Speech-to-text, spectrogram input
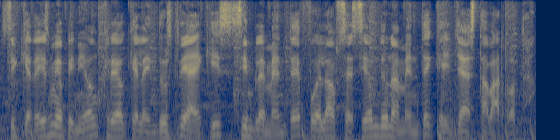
Si queréis mi opinión, creo que la industria X simplemente fue la obsesión de una mente que ya estaba rota.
